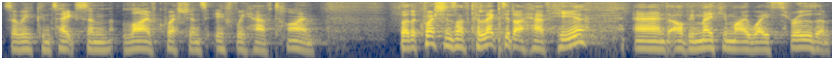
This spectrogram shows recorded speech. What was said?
so we can take some live questions if we have time. But the questions I've collected, I have here, and I'll be making my way through them.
